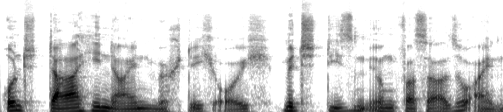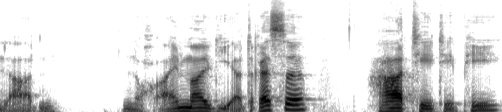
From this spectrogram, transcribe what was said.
Und da hinein möchte ich euch mit diesem Irgendwasser also einladen. Noch einmal die Adresse http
